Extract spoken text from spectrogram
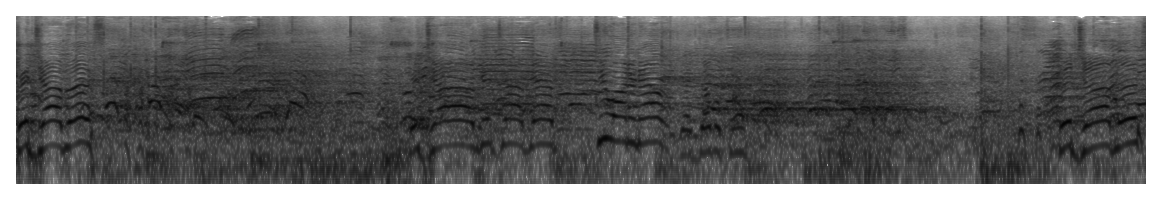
Good job, Luce. Good job, good job, on her now. Got double team. Good job, Luce.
